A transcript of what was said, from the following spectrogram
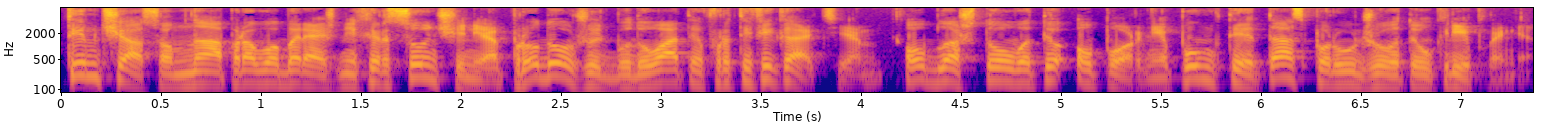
Тим часом на правобережній Херсонщині продовжують будувати фортифікації, облаштовувати опорні пункти та споруджувати укріплення.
